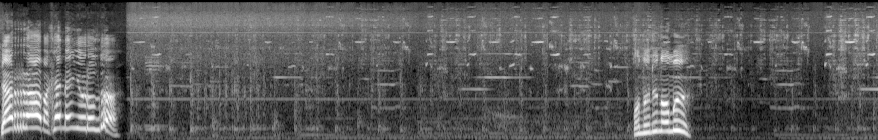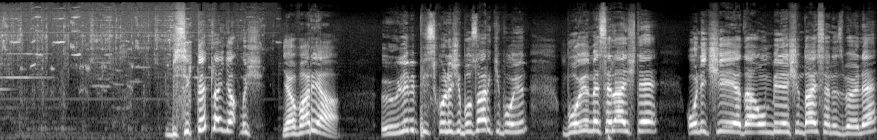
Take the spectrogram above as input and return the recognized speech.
Yarra bak hemen yoruldu. Ananın amı. Bisikletle yapmış. Ya var ya öyle bir psikoloji bozar ki bu oyun. Bu oyun mesela işte 12 ya da 11 yaşındaysanız böyle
